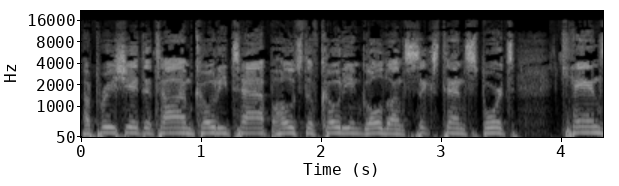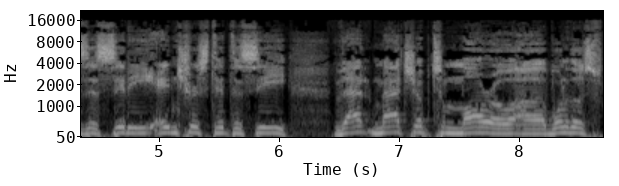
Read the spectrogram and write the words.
Appreciate the time. Cody Tapp, host of Cody and Gold on 610 Sports, Kansas City. Interested to see that matchup tomorrow. Uh, one of those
